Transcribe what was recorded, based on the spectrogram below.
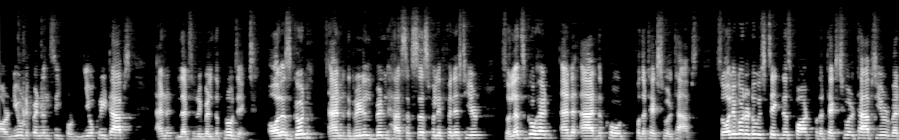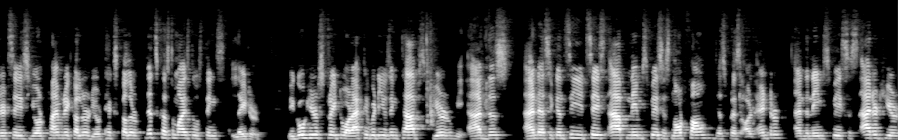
our new dependency for neokree tabs and let's rebuild the project. All is good and the Gradle build has successfully finished here. So let's go ahead and add the code for the textual tabs. So all you got to do is take this part for the textual tabs here where it says your primary color, your text color. Let's customize those things later. We go here straight to our activity using tabs. Here we add this and as you can see it says app namespace is not found. Just press alt enter and the namespace is added here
